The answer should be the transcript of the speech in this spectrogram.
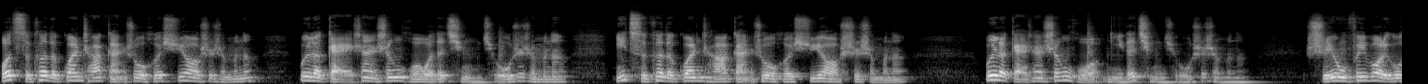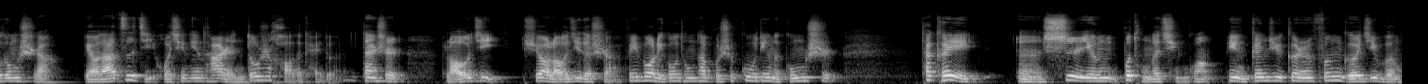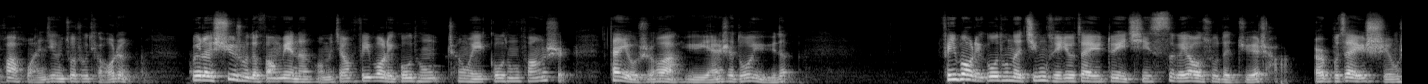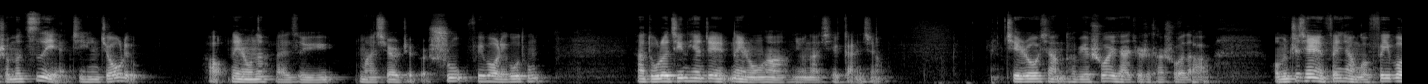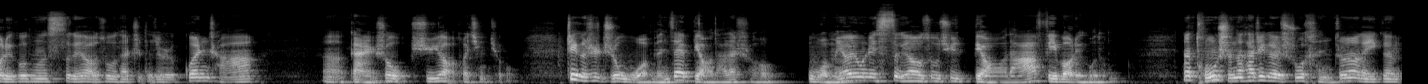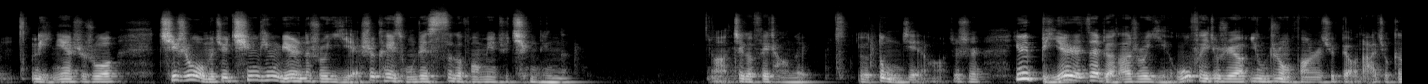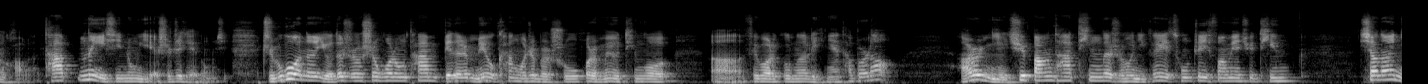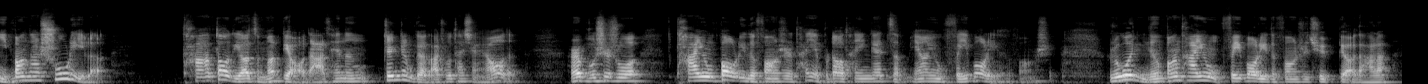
我此刻的观察、感受和需要是什么呢？为了改善生活，我的请求是什么呢？你此刻的观察、感受和需要是什么呢？为了改善生活，你的请求是什么呢？使用非暴力沟通时啊，表达自己或倾听他人都是好的开端，但是。牢记需要牢记的是啊，非暴力沟通它不是固定的公式，它可以嗯适应不同的情况，并根据个人风格及文化环境做出调整。为了叙述的方便呢，我们将非暴力沟通称为沟通方式。但有时候啊，语言是多余的。非暴力沟通的精髓就在于对其四个要素的觉察，而不在于使用什么字眼进行交流。好，内容呢来自于马歇尔这本书《非暴力沟通》。那读了今天这内容哈，你有哪些感想？其实我想特别说一下，就是他说的啊，我们之前也分享过非暴力沟通的四个要素，它指的就是观察、呃感受、需要和请求。这个是指我们在表达的时候，我们要用这四个要素去表达非暴力沟通。那同时呢，他这个书很重要的一个理念是说，其实我们去倾听别人的时候，也是可以从这四个方面去倾听的。啊，这个非常的。有洞见啊，就是因为别人在表达的时候，也无非就是要用这种方式去表达就更好了。他内心中也是这些东西，只不过呢，有的时候生活中他别的人没有看过这本书，或者没有听过呃非暴力沟通的理念，他不知道。而你去帮他听的时候，你可以从这一方面去听，相当于你帮他梳理了他到底要怎么表达才能真正表达出他想要的，而不是说。他用暴力的方式，他也不知道他应该怎么样用非暴力的方式。如果你能帮他用非暴力的方式去表达了，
